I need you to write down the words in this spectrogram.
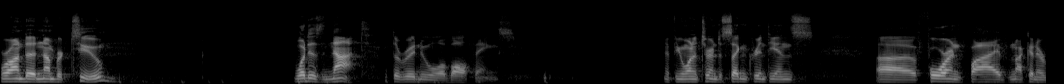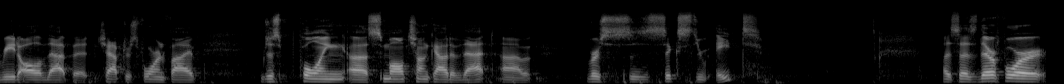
we're on to number two. What is not the renewal of all things? If you want to turn to 2 Corinthians uh, 4 and 5, I'm not going to read all of that, but chapters 4 and 5, I'm just pulling a small chunk out of that, uh, verses 6 through 8. It says, Therefore,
